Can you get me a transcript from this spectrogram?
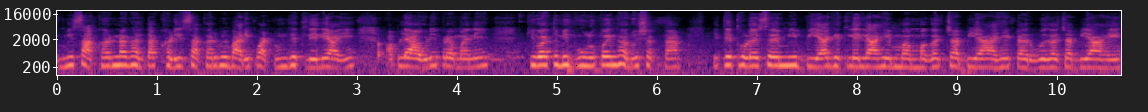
मी साखर न घालता खडी साखर मी बारीक वाटून घेतलेली आहे आपल्या आवडीप्रमाणे. किंवा तुम्ही गुळ पण घालू शकता. इथे थोडेसे मी बिया घेतलेल्या आहे. म मगजच्या बिया आहे टरबुजाच्या बिया आहे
